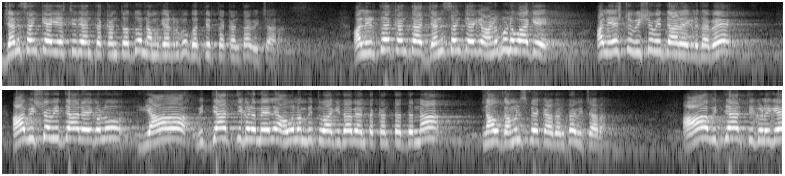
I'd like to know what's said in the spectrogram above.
ಜನಸಂಖ್ಯೆ ಎಷ್ಟಿದೆ ಅಂತಕ್ಕಂಥದ್ದು ನಮಗೆಲ್ರಿಗೂ ಗೊತ್ತಿರ್ತಕ್ಕಂಥ ವಿಚಾರ. ಅಲ್ಲಿರ್ತಕ್ಕಂಥ ಜನಸಂಖ್ಯೆಗೆ ಅನುಗುಣವಾಗಿ ಅಲ್ಲಿ ಎಷ್ಟು ವಿಶ್ವವಿದ್ಯಾಲಯಗಳಿದ್ದಾವೆ ಆ ವಿಶ್ವವಿದ್ಯಾಲಯಗಳು ಯಾವ ವಿದ್ಯಾರ್ಥಿಗಳ ಮೇಲೆ ಅವಲಂಬಿತವಾಗಿದ್ದಾವೆ ಅಂತಕ್ಕಂಥದ್ದನ್ನು ನಾವು ಗಮನಿಸಬೇಕಾದಂಥ ವಿಚಾರ. ಆ ವಿದ್ಯಾರ್ಥಿಗಳಿಗೆ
